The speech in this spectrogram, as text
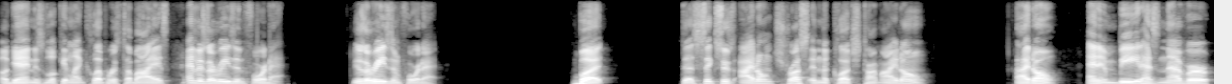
again, is looking like Clippers Tobias. And there's a reason for that. There's a reason for that. But the Sixers, I don't trust in the clutch time. I don't. I don't. And Embiid has never,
